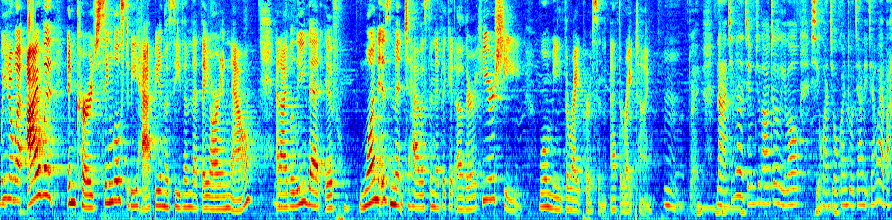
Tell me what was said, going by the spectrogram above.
Well, you know what? I would encourage singles to be happy in the season that they are in now. And I believe that if one is meant to have a significant other, he or she will meet the right person at the right time. 嗯，对，那今天的节目就到这里喽，喜欢就关注家里家外吧，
